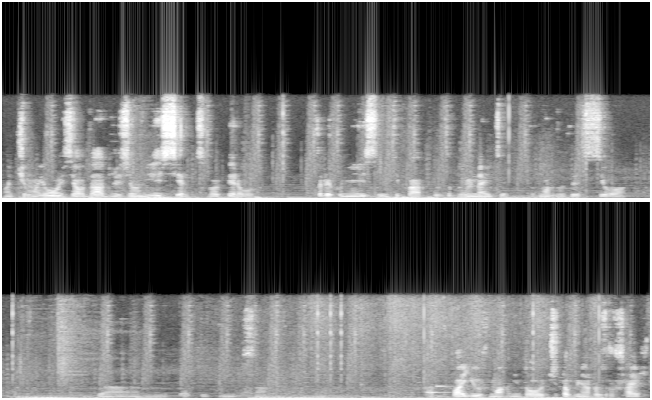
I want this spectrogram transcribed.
он чему его взял да друзья у меня есть сердце во-первых во-вторых у меня есть эти карты запоминайте. Возможно для сила да так, а твою ж магнитолу что-то блин разрушаешь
